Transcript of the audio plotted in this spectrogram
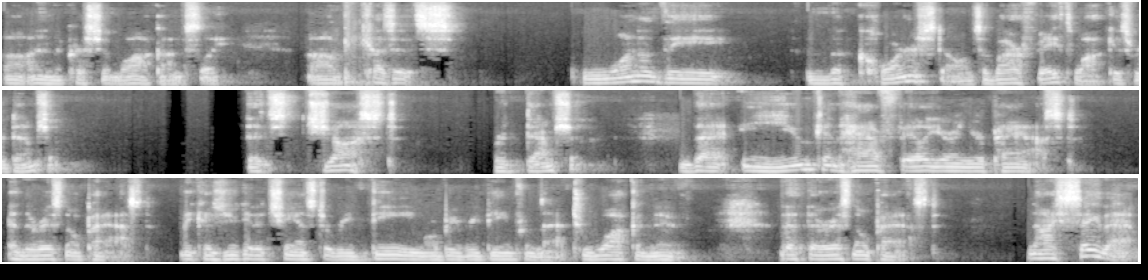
uh, and the Christian walk, honestly, uh, because it's one of the the cornerstones of our faith walk is redemption. It's just redemption that you can have failure in your past and there is no past because you get a chance to redeem or be redeemed from that, to walk anew, that there is no past. Now, I say that.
